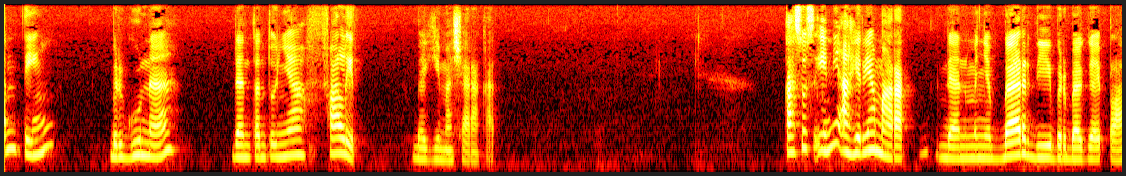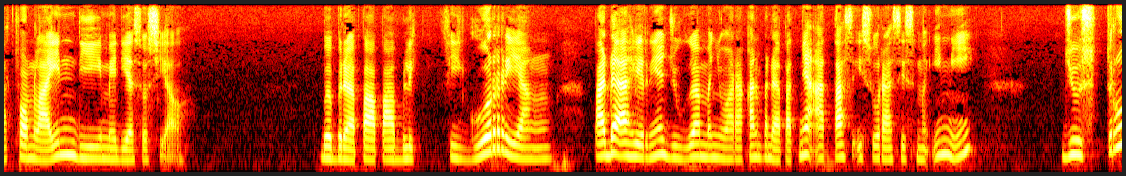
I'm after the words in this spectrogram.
penting, berguna, dan tentunya valid bagi masyarakat. Kasus ini akhirnya marak dan menyebar di berbagai platform lain di media sosial. Beberapa publik figur yang pada akhirnya juga menyuarakan pendapatnya atas isu rasisme ini justru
